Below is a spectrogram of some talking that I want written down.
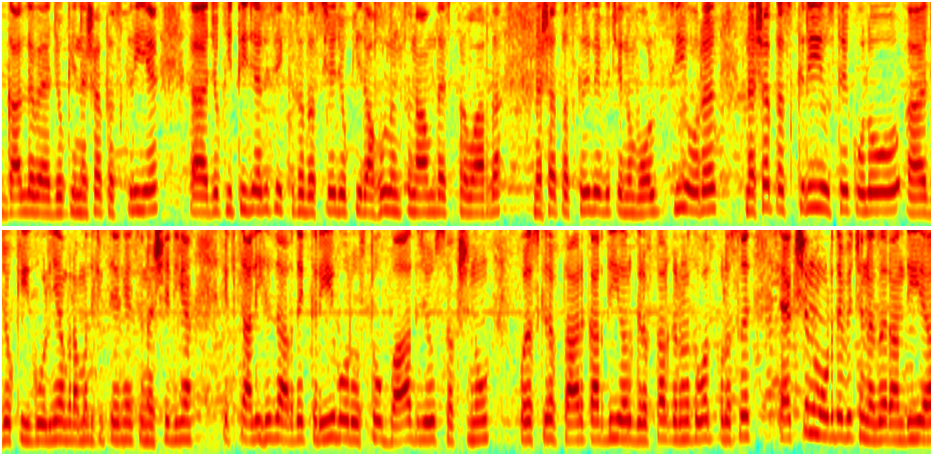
ਗੱਲ ਹੈ ਜੋ ਕਿ ਨਸ਼ਾ ਤਸਕਰੀ ਹੈ ਅ, ਜੋ ਕੀਤੀ ਜਾ ਰਹੀ ਸੀ ਇੱਕ ਸਦੱਸਿਆ ਜੋ ਕਿ ਰਾਹੁਲ ਹੰਸ ਨਾਮ ਦਾ ਇਸ ਪਰਿਵਾਰ ਦਾ ਨਸ਼ਾ ਤਸਕਰੀ ਦੇ ਵਿੱਚ ਇਨਵੋਲਵ ਸੀ। ਔਰ ਨਸ਼ਾ ਤਸਕਰੀ ਉਸਦੇ ਕੋਲੋਂ ਅ, ਜੋ ਕਿ ਗੋਲੀਆਂ ਬਰਾਮਦ ਕੀਤੀਆਂ ਗਈਆਂ ਸੀ ਨਸ਼ੇ ਦੀਆਂ 41000 ਦੇ ਕਰੀਬ। ਔਰ ਉਸ ਤੋਂ ਬਾਅਦ ਜੋ ਸ਼ਖਸ ਨੂੰ ਪੁਲਿਸ ਗ੍ਰਿਫਤਾਰ ਕਰਦੀ ਹੈ ਔਰ ਗ੍ਰਿਫਤਾਰ ਕਰਨ ਤੋਂ ਬਾਅਦ ਪੁਲਿਸ ਐਕਸ਼ਨ ਮੋਡ ਦੇ ਵਿੱਚ ਨਜ਼ਰ ਆਂਦੀ ਹੈ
